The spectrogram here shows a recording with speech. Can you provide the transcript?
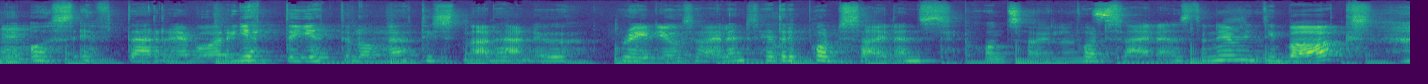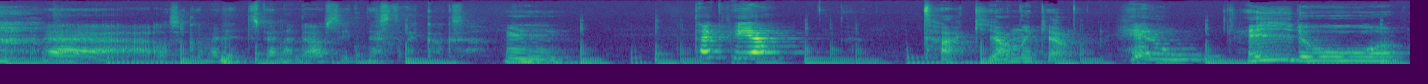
Mm. oss efter vår jätte, jättelånga tystnad här nu. Radio Silence, heter det Pod Silence? Pod silence. Pod Silence. Nu är vi tillbaks. Eh, och så kommer det ett spännande avsnitt nästa vecka också. Mm. Tack Pia! Tack Jannica. Hejdå! Hej då!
